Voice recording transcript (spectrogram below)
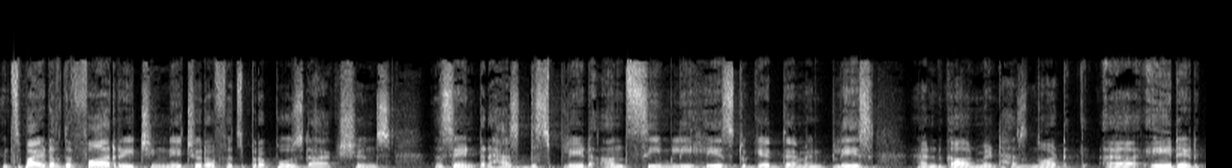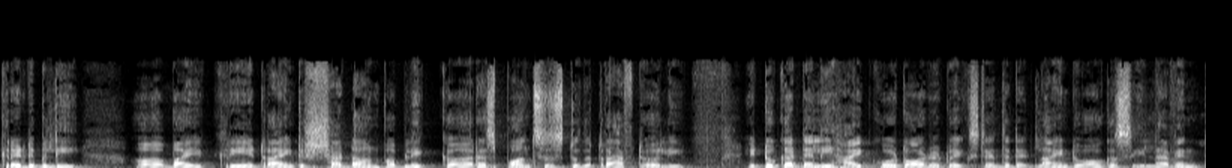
In spite of the far reaching nature of its proposed actions, the centre has displayed unseemly haste to get them in place, and government has not uh, aided credibly uh, by create, trying to shut down public uh, responses to the draft early. It took a Delhi High Court order to extend the deadline to August 11th.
